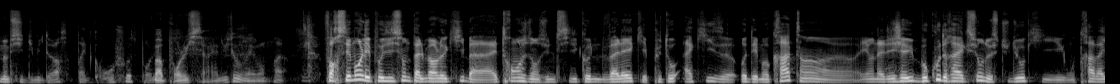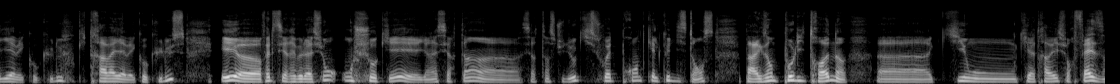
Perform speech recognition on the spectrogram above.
Même si 10 000 dollars, ça va pas être grand chose pour lui. Bah, pour lui, c'est rien du tout, mais bon. Forcément, les positions de Palmer Luckey bah, étranges dans une Silicon Valley qui est plutôt acquise aux démocrates. hein, euh, et on a déjà eu beaucoup de réactions de studios qui ont travaillé avec Oculus ou qui travaillent avec Oculus. Et euh, en fait, ces révélations ont choqué. Et il y en a certains, euh, certains studios qui souhaitent prendre quelques distances. Par exemple, Polytron, euh, qui, ont, qui a travaillé sur Fez,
